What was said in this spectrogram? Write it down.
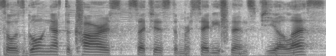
So it's going after cars such as the Mercedes-Benz GLS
